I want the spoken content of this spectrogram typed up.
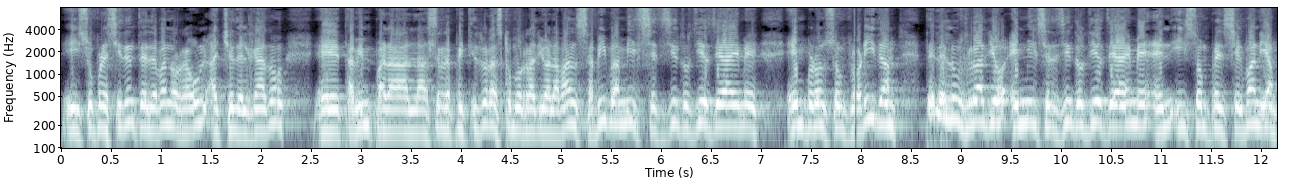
y su presidente, el hermano Raúl H. Delgado. Eh, también para las repetidoras como Radio Alabanza Viva 1710 de AM en Bronson, Florida. Teleluz Radio en 1710 de AM en Easton, Pensilvania.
